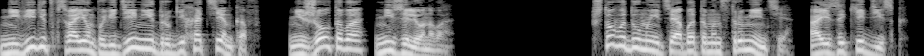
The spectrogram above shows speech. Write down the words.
Не видит в своем поведении других оттенков, ни желтого, ни зеленого. Что вы думаете об этом инструменте, о языке диск?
